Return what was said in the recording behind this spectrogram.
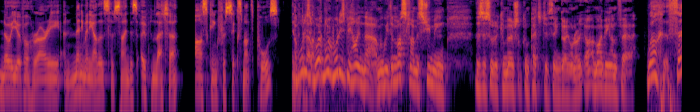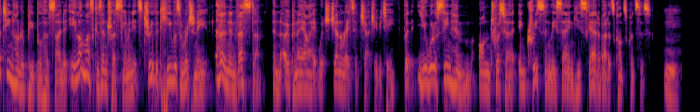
Noah Yuval Harari and many, many others have signed this open letter asking for a six month pause. what, is, what, what is behind that? I mean, with the Musk, I'm assuming there's a sort of commercial competitive thing going on, or am I being unfair? Well, 1,300 people have signed it. Elon Musk is interesting. I mean, it's true that he was originally an investor in OpenAI, which generated ChatGPT, but you will have seen him on Twitter increasingly saying he's scared about its consequences. Mm.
